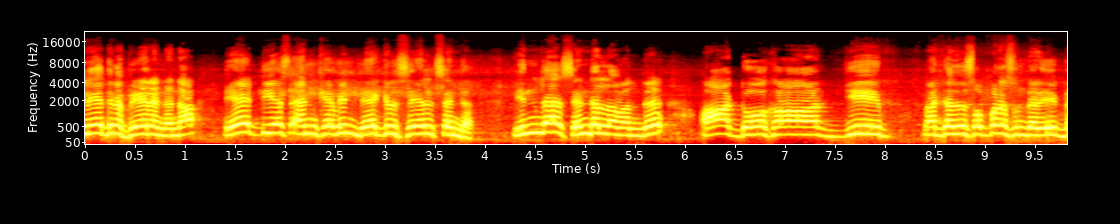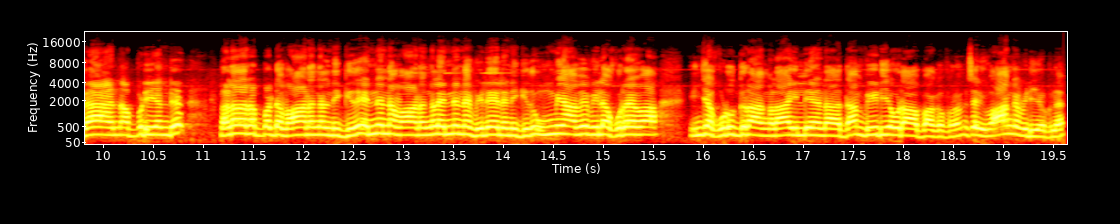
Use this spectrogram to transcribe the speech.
நிலையத்தின் பேர் என்னென்னா ATS and Kevin vehicle sale centre இந்த சென்டரில் வந்து ஆட்டோ கார் ஜீப் மற்றது சொப்பன சுந்தரி வேன் அப்படி என்று பலதரப்பட்ட வாகனங்கள் நிற்கிது என்னென்ன வாகனங்கள் என்னென்ன விலையில் நிற்கிது உண்மையாகவே விலை குறைவாக இங்கே கொடுக்குறாங்களா? இல்லையா தான் வீடியோவோட பார்க்க போகிறோம் சரி வாங்க வீடியோக்குள்ளே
